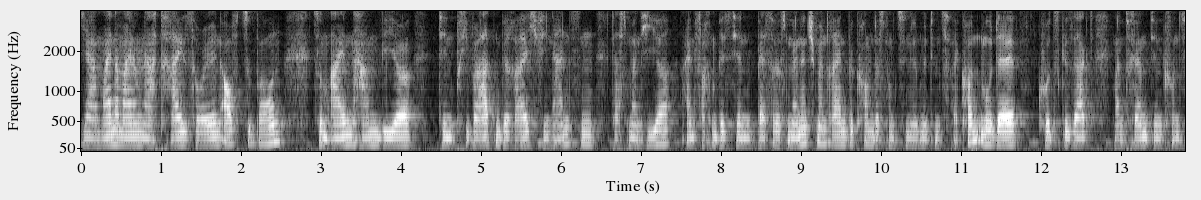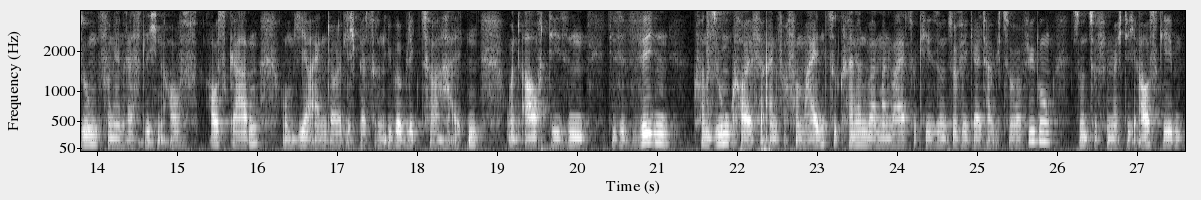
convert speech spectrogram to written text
ja, meiner Meinung nach drei Säulen aufzubauen. Zum einen haben wir den privaten Bereich Finanzen, dass man hier einfach ein bisschen besseres Management reinbekommt. Das funktioniert mit dem Zwei-Konten-Modell. Kurz gesagt, man trennt den Konsum von den restlichen Auf Ausgaben, um hier einen deutlich besseren Überblick zu erhalten und auch diesen, diese wilden Konsumkäufe einfach vermeiden zu können, weil man weiß, okay, so und so viel Geld habe ich zur Verfügung, so und so viel möchte ich ausgeben,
